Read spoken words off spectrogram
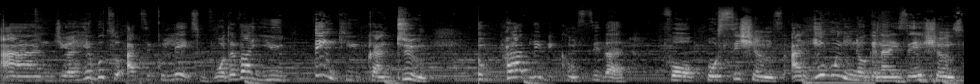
and you're able to articulate whatever you think you can do you'll probably be considered for positions and even in organizations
